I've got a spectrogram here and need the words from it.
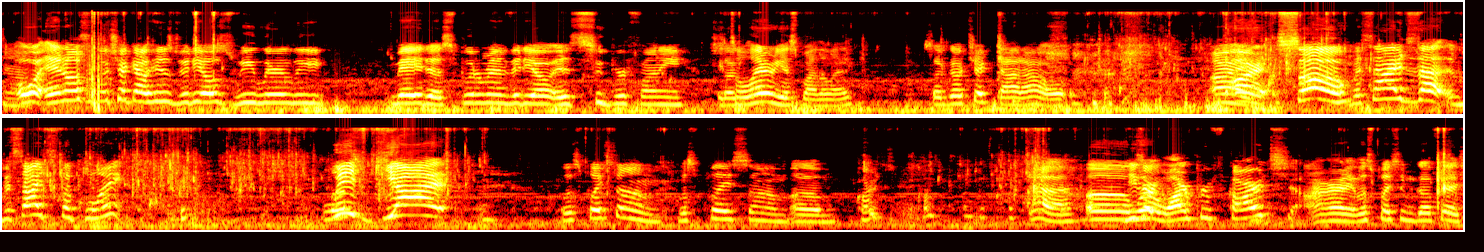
Yeah. Oh, and also go check out his videos. We literally made a Spooderman video. It's super funny. It's hilarious, by the way. so go check that out. All All right. right, so Besides that, besides the point, we got let's play some. Let's play some um cards. cards? Yeah. uh, These we're- waterproof cards. All right, let's play some Go Fish.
